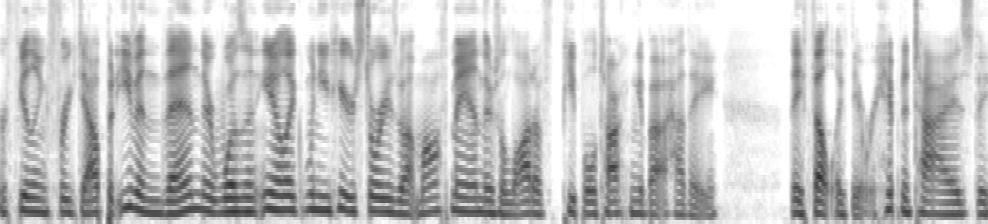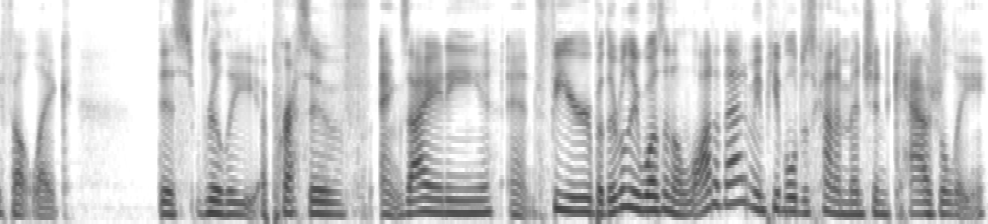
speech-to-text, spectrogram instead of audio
or feeling freaked out. But even then, there wasn't. You know, like when you hear stories about Mothman, there's a lot of people talking about how they they felt like they were hypnotized. They felt like this really oppressive anxiety and fear, but there really wasn't a lot of that. I mean, people just kind of mentioned casually,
